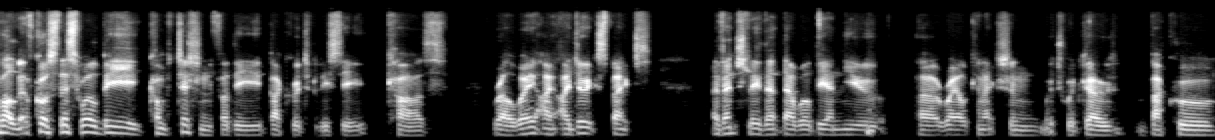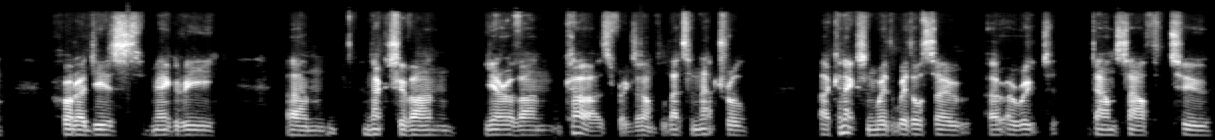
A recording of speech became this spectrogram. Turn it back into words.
Well, of course, this will be competition for the Baku-Tbilisi Kars railway. I, I do expect eventually that there will be a new uh, rail connection which would go Baku, Khoradiz, Megri, um, Nakhchivan, Yerevan Kars, for example. That's a natural uh, connection with, with also a, a, route down south to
